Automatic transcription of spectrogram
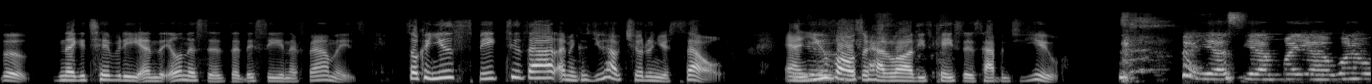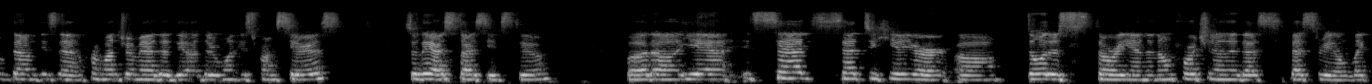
the negativity and the illnesses that they see in their families. So can you speak to that? I mean, because you have children yourself, and yeah. you've also had a lot of these cases happen to you. yes, yeah. My uh, one of them is uh, from Andromeda. The other one is from Sirius. So they are star seeds too. But uh, yeah, it's sad, sad to hear your uh, daughter's story, and then unfortunately, that's that's real. Like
